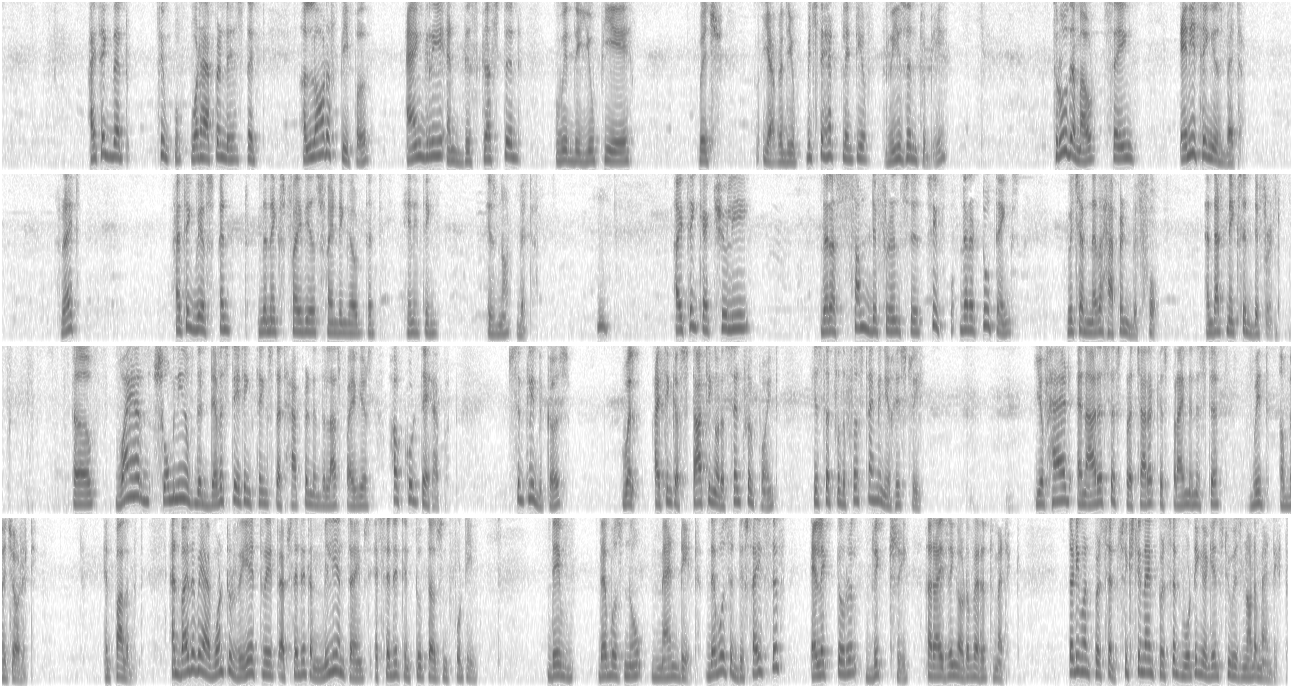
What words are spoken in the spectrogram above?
I think that, see, what happened is that a lot of people, angry and disgusted with the UPA, which yeah, with you, which they had plenty of reason to be, threw them out saying anything is better. Right? I think we have spent the next five years finding out that anything is not better. Hmm. I think actually there are some differences. See, there are two things which have never happened before, and that makes it different. Uh, why are so many of the devastating things that happened in the last five years, how could they happen? Simply because, well, I think a starting or a central point is that for the first time in your history, you've had an RSS Pracharak as Prime Minister with a majority in Parliament. And by the way, I want to reiterate, I've said it a million times, I said it in 2014. They, there was no mandate. There was a decisive electoral victory arising out of arithmetic. 31%, 69% voting against you is not a mandate.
